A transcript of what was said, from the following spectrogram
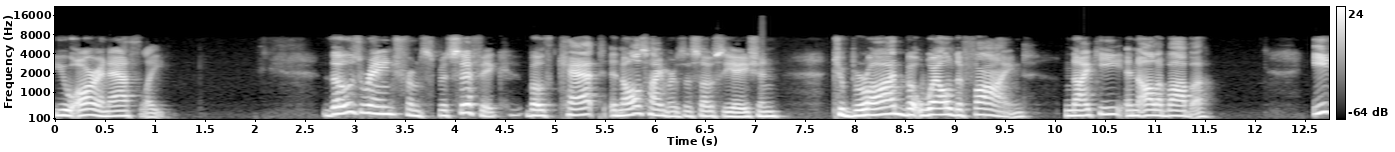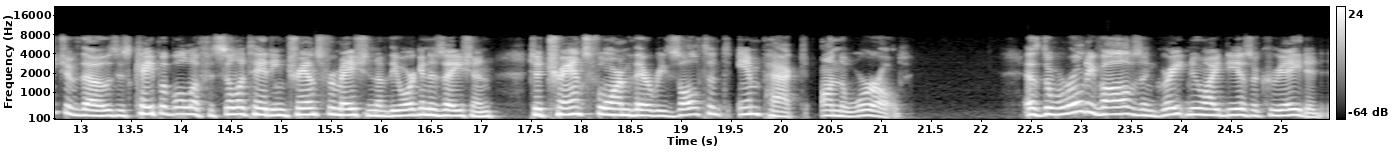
you are an athlete. Those range from specific, both CAT and Alzheimer's Association, to broad but well defined, Nike and Alibaba. Each of those is capable of facilitating transformation of the organization to transform their resultant impact on the world. As the world evolves and great new ideas are created,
